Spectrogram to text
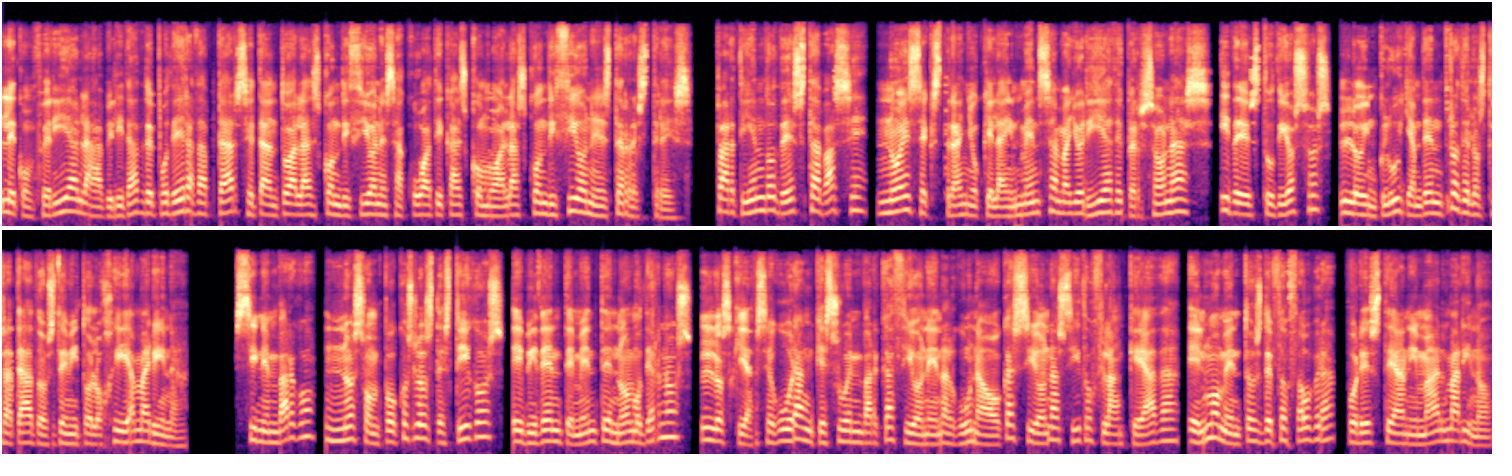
le confería la habilidad de poder adaptarse tanto a las condiciones acuáticas como a las condiciones terrestres. Partiendo de esta base, no es extraño que la inmensa mayoría de personas, y de estudiosos, lo incluyan dentro de los tratados de mitología marina. Sin embargo, no son pocos los testigos, evidentemente no modernos, los que aseguran que su embarcación en alguna ocasión ha sido flanqueada, en momentos de zozobra, por este animal marino.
